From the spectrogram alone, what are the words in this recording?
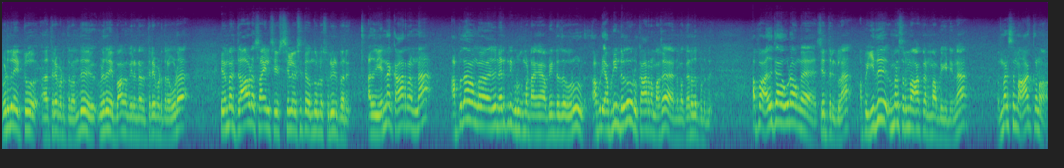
விடுதலை டூ திரைப்படத்தில் வந்து விடுதலை பாகம் இரண்டு அந்த திரைப்படத்தில் கூட இந்த மாதிரி திராவிட சாயல் சில விஷயத்தை வந்து உள்ள சொல்லியிருப்பாரு. அது என்ன காரணம்னா அப்போ தான் அவங்க எதுவும் நெருக்கடி கொடுக்க மாட்டாங்க அப்படின்றது ஒரு ஒரு- அப்படி அப்படின்றது ஒரு காரணமாக நம்ம கருதப்படுது. அப்போ அதுக்காக கூட அவங்க சேர்த்துருக்கலாம். அப்போ இது விமர்சனமாக ஆக்கணுமா அப்படின்னு கேட்டிங்கன்னா விமர்சனம் ஆக்கணும்.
